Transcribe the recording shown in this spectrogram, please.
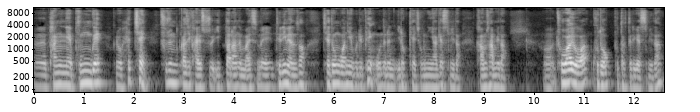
어, 당의 붕괴 그리고 해체 수준까지 갈 수 있다라는 말씀을 드리면서 제동건이 브리핑 오늘은 이렇게 정리하겠습니다. 감사합니다. 어, 좋아요와 구독 부탁드리겠습니다.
